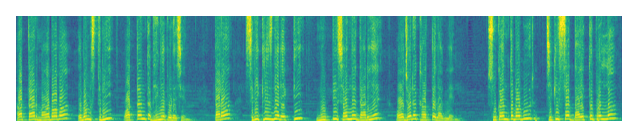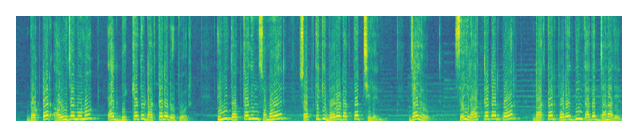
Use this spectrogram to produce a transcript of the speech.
আর তার মা বাবা এবং স্ত্রী অত্যন্ত ভেঙে পড়েছেন। তারা শ্রীকৃষ্ণের একটি মূর্তির সামনে দাঁড়িয়ে অঝরে কাঁদতে লাগলেন। সুকান্তবাবুর চিকিৎসার দায়িত্ব পড়ল ডক্টর আহুজা নামক এক বিখ্যাত ডাক্তারের ওপর। তিনি তৎকালীন সময়ের সবথেকে বড় ডাক্তার ছিলেন। যাই হোক সেই রাত কাটার পর ডাক্তার পরের দিন তাদের জানালেন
